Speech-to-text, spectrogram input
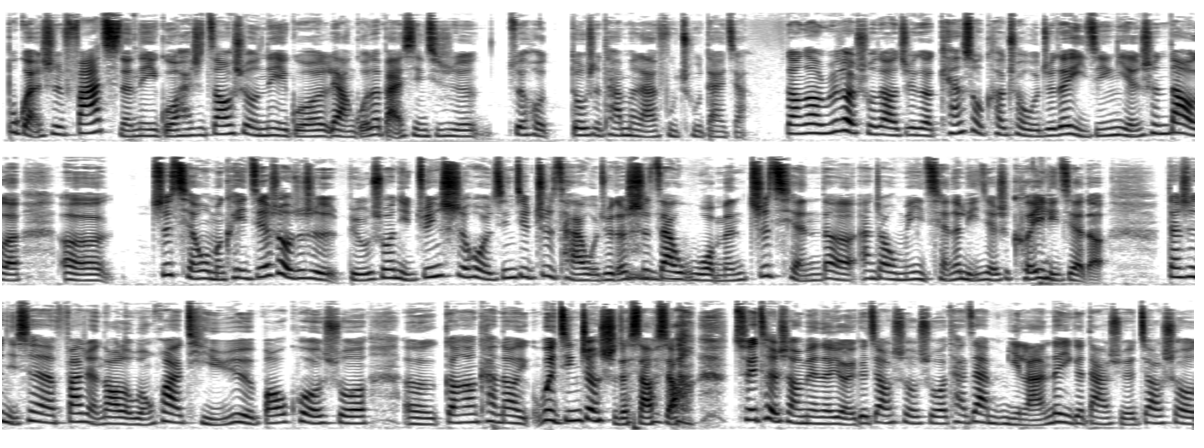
不管是发起的那一国，还是遭受的那一国，两国的百姓，其实最后都是他们来付出代价。刚刚 River 说到这个 cancel culture，我觉得已经延伸到了呃。之前我们可以接受，就是比如说你军事或者经济制裁，我觉得是在我们之前的按照我们以前的理解是可以理解的。但是你现在发展到了文化、体育，包括说，呃，刚刚看到未经证实的 消息，Twitter 上面的有一个教授说他在米兰的一个大学教授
